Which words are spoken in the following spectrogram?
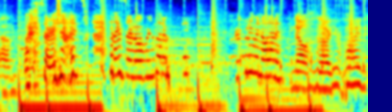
Um, sorry, can I start over? Is that okay? I don't even know how to. No, no, you're fine.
